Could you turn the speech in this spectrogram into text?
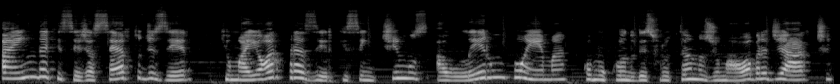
Ainda que seja certo dizer que o maior prazer que sentimos ao ler um poema, como quando desfrutamos de uma obra de arte,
